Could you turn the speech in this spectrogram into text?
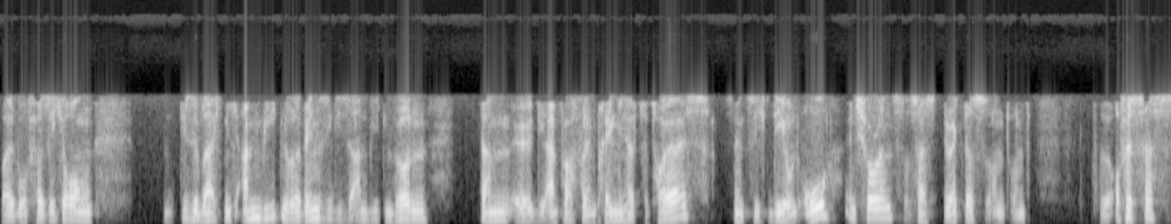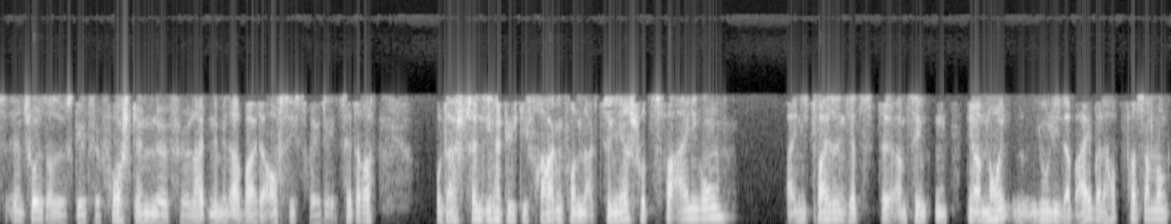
weil wo Versicherungen diese vielleicht nicht anbieten oder wenn sie diese anbieten würden, dann äh, die einfach von den Prämien her zu teuer ist. Das nennt sich D&O Insurance, das heißt Directors und, und also Officers Insurance, also es gilt für Vorstände, für leitende Mitarbeiter, Aufsichtsräte etc. Und da stellen sich natürlich die Fragen von Aktionärschutzvereinigungen. Eigentlich zwei sind jetzt äh, am 10., nee, am 9. Juli dabei bei der Hauptversammlung,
